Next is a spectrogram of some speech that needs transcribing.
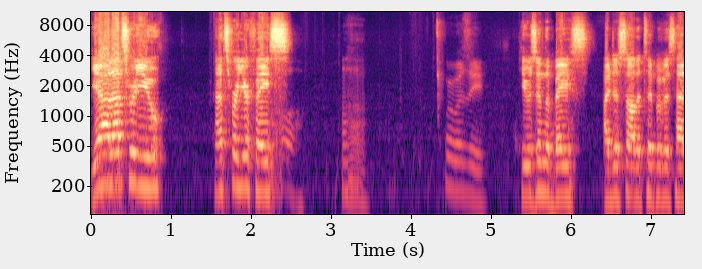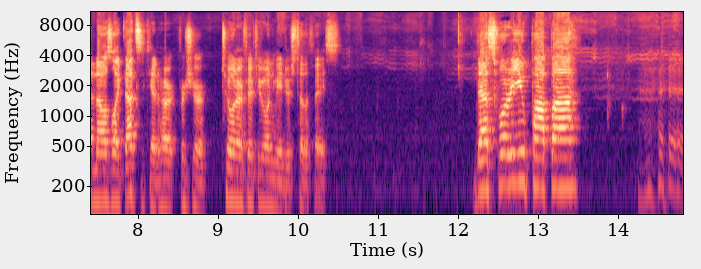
Yeah, that's for you. That's for your face. Oh. Uh-huh. Where was he? He was in the base. I just saw the tip of his head and I was like, that's a kid heart for sure. 251 meters to the face. That's for you, Papa.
